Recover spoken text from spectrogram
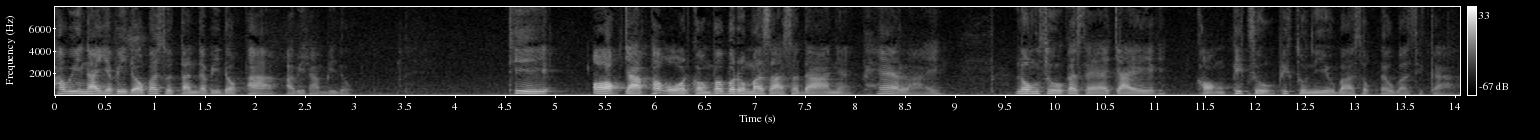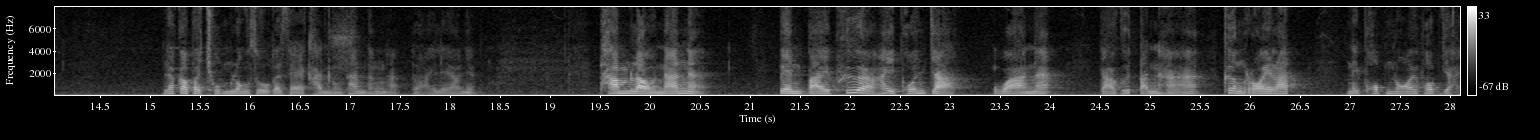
พระวินัยปิฎกพระสุตตันตปิฎกพระอภิธรรมปิฎกที่ออกจากพระโอษฐ์ของพระบรมศาสดาเนี่ยแพร่หลาย ลงสู่กระแสใจ ของภิกษุภิกษุณีอุบาสกและอุบาสิกา แล้วก็ประชุมลงสู่กระแสขันของท่านทั้งหลายแล้วเนี่ยทำเหล่านั้นน่ยเป็นไปเพื่อให้พ้นจากวานะกล่าวคือตัณหาเครื่องร้อยรัดในภพน้อยภพใหญ่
